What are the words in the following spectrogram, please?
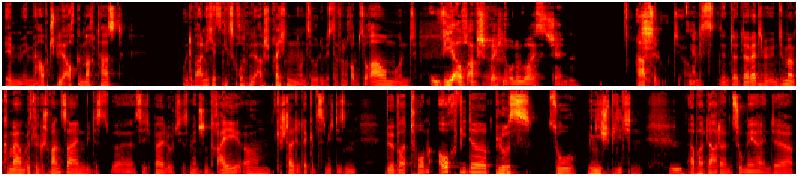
im, im Hauptspiel auch gemacht hast. Und da war nicht jetzt nichts groß mit Absprechen und so. Du bist da von Raum zu Raum und Wie auch absprechen Äh, ohne Voice Chat, ne? Absolut, ja. Ja. Und das, da, da werde ich mit immer kann man ja ein bisschen gespannt sein, wie das äh, sich bei Luigi's Menschen 3 ähm, gestaltet. Da gibt es nämlich diesen Wirrwarr-Turm auch wieder, plus so Minispielchen. Hm. Aber da dann so mehr in der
